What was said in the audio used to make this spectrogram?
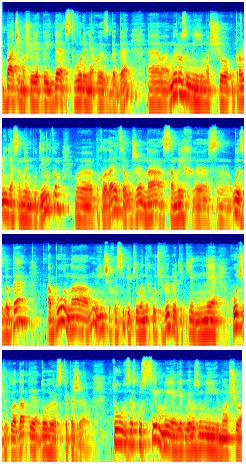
бачимо, що якби йде створення ОСББ. Е, Ми розуміємо, що управління самим будинком е, покладається вже на самих ОСББ. Або на ну, інших осіб, які вони хочуть вибрати, які не хочуть укладати договір з КПЖО. То в зв'язку з цим ми якби розуміємо, що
